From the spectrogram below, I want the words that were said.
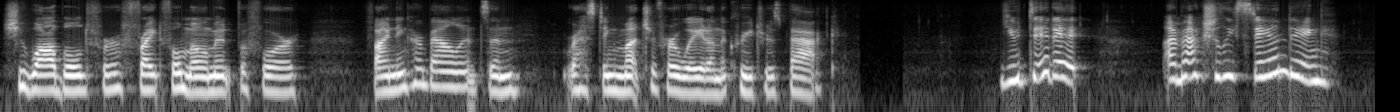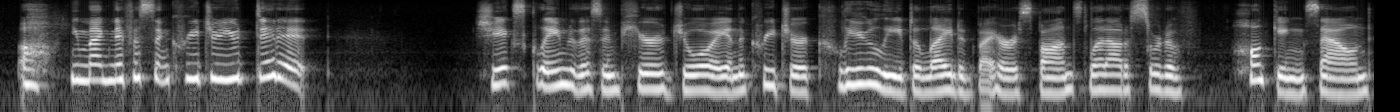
She wobbled for a frightful moment before finding her balance and resting much of her weight on the creature's back. You did it! I'm actually standing! Oh, you magnificent creature, you did it! She exclaimed this in pure joy, and the creature, clearly delighted by her response, let out a sort of honking sound.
